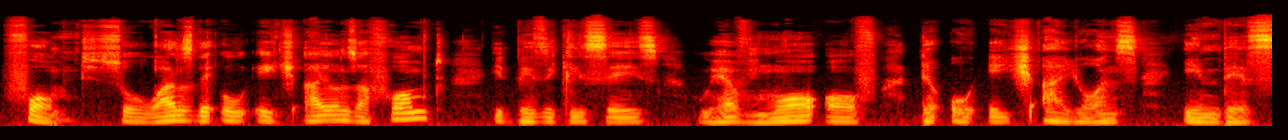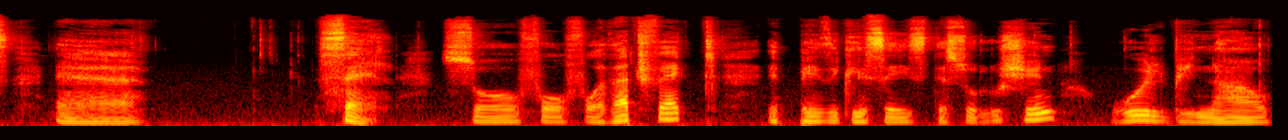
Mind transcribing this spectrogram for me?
formed. So once the OH ions are formed, it basically says we have more of the OH ions in this uh, cell. So for, for that fact, it basically says the solution will be now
